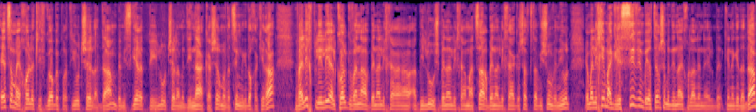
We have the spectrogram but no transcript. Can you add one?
עצם היכולת לפגוע בפרטיות של אדם במסגרת פעילות של המדינה כאשר מבצעים נגדו חקירה, והליך פלילי על כל גווניו, בין הליכי הבילוש, בין הליכי המעצר, בין הליכי הגשת כתב אישום וניהול, הם הליכים האגרסיביים ביותר שמדינה יכולה לנהל כנגד אדם.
